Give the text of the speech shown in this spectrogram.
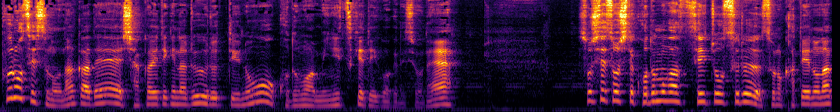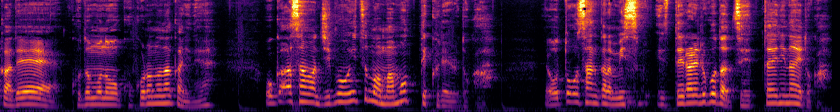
プロセスの中で社会的なルールっていうのを子供は身につけていくわけですよね。そしてそして子供が成長するその過程の中で子供の心の中にね、お母さんは自分をいつも守ってくれるとか、お父さんから見捨てられることは絶対にないとか、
